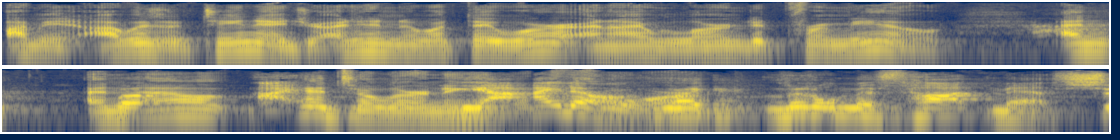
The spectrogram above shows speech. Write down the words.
I mean, I was a teenager. I didn't know what they were, and I learned it from you. And and Well, now kids are learning Yeah. I know. four. Like Little Miss Hot Mess.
